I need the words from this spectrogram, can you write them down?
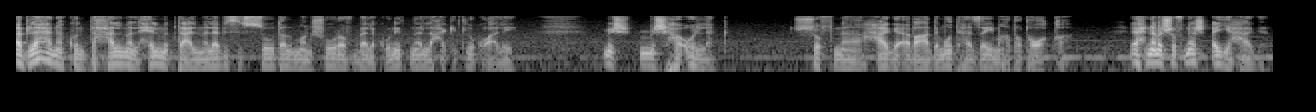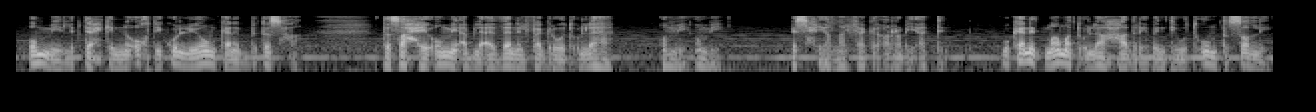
قبلها أنا كنت حلمة الحلم بتاع الملابس السوداء المنشورة في بلكونتنا اللي حكيت لكم عليه. مش مش هقولك. شفنا حاجة أبعد موتها زي ما هتتوقع. إحنا ما شفناش أي حاجة. أمي اللي بتحكي إن أختي كل يوم كانت بتصحى تصحي أمي قبل أذان الفجر وتقول لها أمي أمي اصحي يلا الفجر قرب يقدم. وكانت ماما تقول لها حاضر يا بنتي. وتقوم تصلي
